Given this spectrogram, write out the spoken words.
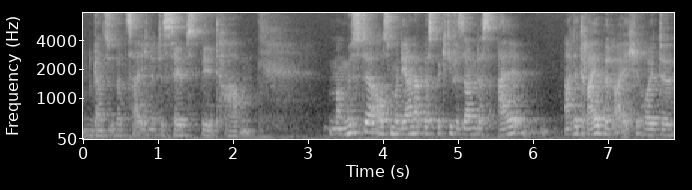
ein ganz überzeichnetes Selbstbild haben. Man müsste aus moderner Perspektive sagen, dass all, alle drei Bereiche heute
